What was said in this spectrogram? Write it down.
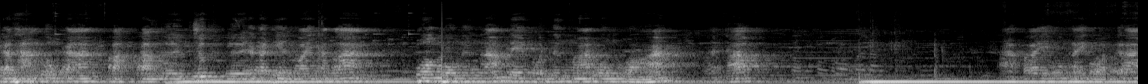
กระถางตรงกลางปักกำเลยชึกเลยแล้วก็เทียนไว้ข้างล่าง พวงองค์หนึ่งน้ำแดงคนหนึ่งมาองค์ขวานะครับไปองค์ไหนก่อนก็ได้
